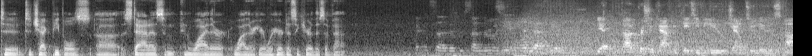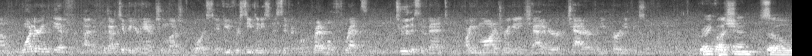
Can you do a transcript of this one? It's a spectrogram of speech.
to, to check people's uh, status and, and why they're why they're here. We're here to secure this event. Let's, uh, this side of the room, see any hand back here. Yeah, uh, Christian Kaplan, KTVU, Channel 2 News. Um, wondering if, uh, without tipping your hand too much, of course, if you've received any specific or credible threats to this event, are you monitoring any chatter? Chatter? Have you heard anything so far? Great question. So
